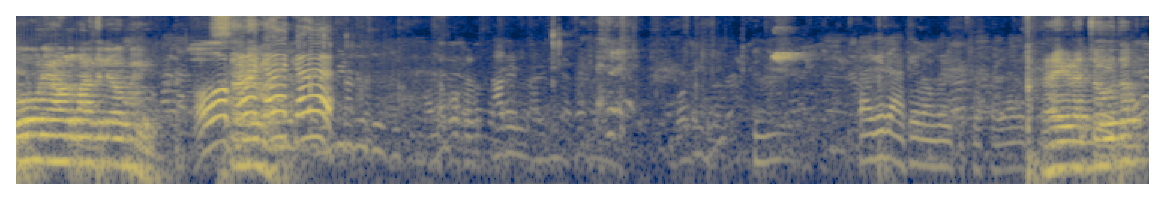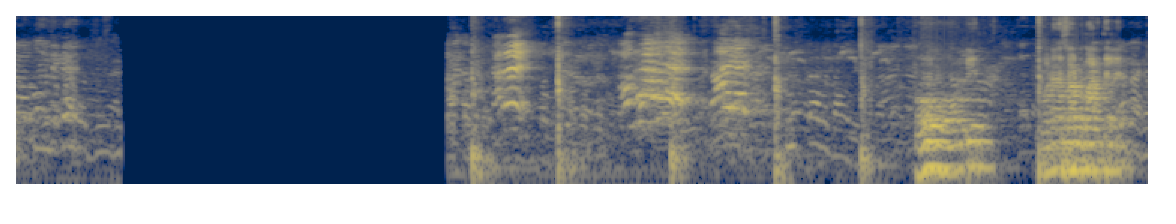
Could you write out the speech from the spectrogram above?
थोड़े आउट मार दिले अभी ओ खेले खेले खेले कागिर आके रोंगे रायगढ़ 14 तो। ओ अमित बड़ा शॉट मारते हैं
